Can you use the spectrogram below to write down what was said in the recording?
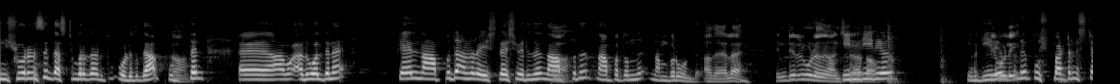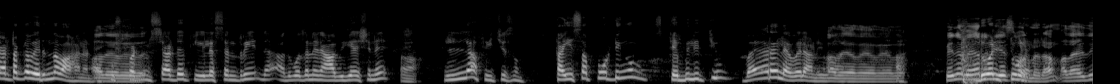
ഇൻഷുറൻസ് കസ്റ്റമർക്ക് കൊടുക്കുക. പുത്തൻ അതുപോലെ തന്നെ കെ എൽ ആണ് രജിസ്ട്രേഷൻ വരുന്നത്. നാൽപ്പത് നാൽപ്പത്തൊന്ന് നമ്പറും ഉണ്ട്. ഇന്റീരിയർ ഇന്ത്യയിലെ പുഷ് ബട്ടൺ സ്റ്റാർട്ട് ഒക്കെ വരുന്ന വാഹനമാണ്. Push button start keyless entry അതുപോലെ തന്നെ നാവിഗേഷന് എല്ലാ ഫീച്ചേഴ്സും ടൈ സപ്പോർട്ടിങ്ങും സ്റ്റെബിലിറ്റിയും വേറെ ലെവലാണ് പിന്നെ വേറെ അതായത്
